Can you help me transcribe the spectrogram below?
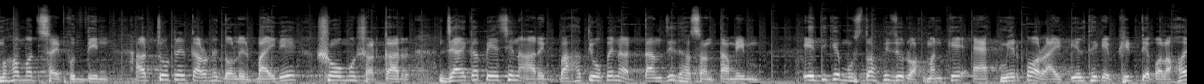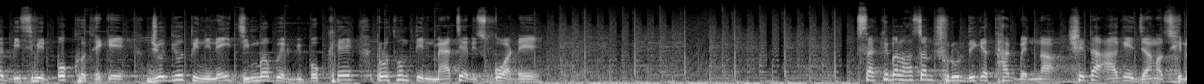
Mohammad Saifuddin. আর চোটের কারণে দলের বাইরে সৌম্য সরকার। জায়গা পেয়েছেন আরেক বাহাতি ওপেনার তানজিদ হাসান তামিম। এদিকে মুস্তাফিজুর রহমানকে এক মের পর আইপিএল থেকে ফিরতে বলা হয় বিসিবির পক্ষ থেকে। যদিও তিনি নেই জিম্বাবুয়ের বিপক্ষে প্রথম তিন ম্যাচের স্কোয়াডে। সাকিব আল হাসান শুরুর দিকে থাকবেন না, সেটা আগে জানা ছিল।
